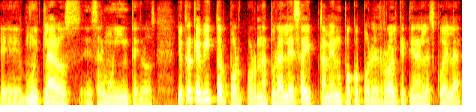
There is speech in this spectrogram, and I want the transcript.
eh, muy claros, eh, ser muy íntegros. Yo creo que Víctor, por, por naturaleza y también un poco por el rol que tiene en la escuela,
